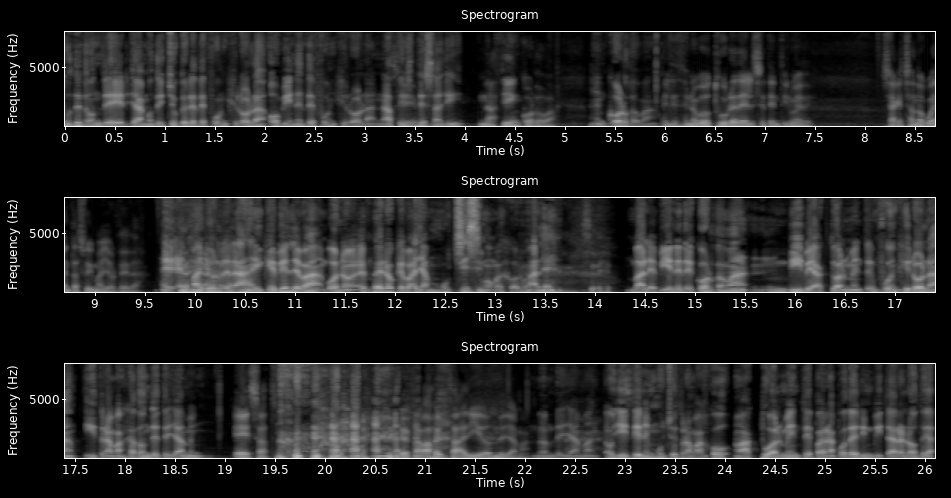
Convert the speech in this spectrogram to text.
¿Tú de dónde? eres? Ya hemos dicho que eres de Fuengirola o vienes de Fuengirola. ¿Naciste Sí. allí? Nací en Córdoba, En Córdoba. el 19 de octubre del 79. O sea que echando cuenta soy mayor de edad. Es mayor de edad y qué bien le va. Bueno, espero que vaya muchísimo mejor, ¿vale? Sí. Vale, viene de Córdoba, vive actualmente en Fuengirola y trabaja donde te llamen. Exacto. el trabajo está allí donde llaman. donde llaman. Oye, ¿y tienes mucho trabajo actualmente para poder invitar a los, de-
